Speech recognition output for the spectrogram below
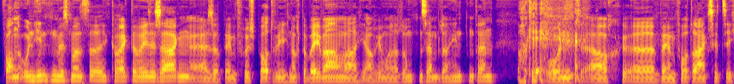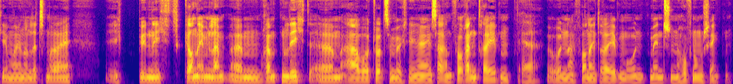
vorne und hinten müssen wir es korrekterweise sagen. Also beim Frühsport, wie ich noch dabei war, war ich auch immer der Lumpensammler hinten dran. Okay. Und auch äh, beim Vortrag sitze ich immer in der letzten Reihe. Ich bin nicht gerne im Lamp ähm, Rampenlicht, ähm, aber trotzdem möchte ich Sachen vorantreiben ja. und nach vorne treiben und Menschen Hoffnung schenken.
